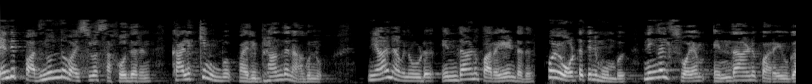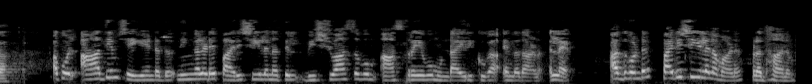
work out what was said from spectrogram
എന്റെ പതിനൊന്ന് വയസ്സുള്ള സഹോദരൻ കളിക്ക് മുമ്പ് പരിഭ്രാന്തനാകുന്നു. ഞാൻ അവനോട് എന്താണ് പറയേണ്ടത്? ഒരു ഓട്ടത്തിന് മുമ്പ് നിങ്ങൾ സ്വയം എന്താണ് പറയുക? അപ്പോൾ ആദ്യം ചെയ്യേണ്ടത് നിങ്ങളുടെ പരിശീലനത്തിൽ വിശ്വാസവും ആശ്രയവും ഉണ്ടായിരിക്കുക എന്നതാണ് അല്ലെ? അതുകൊണ്ട് പരിശീലനമാണ് പ്രധാനം.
